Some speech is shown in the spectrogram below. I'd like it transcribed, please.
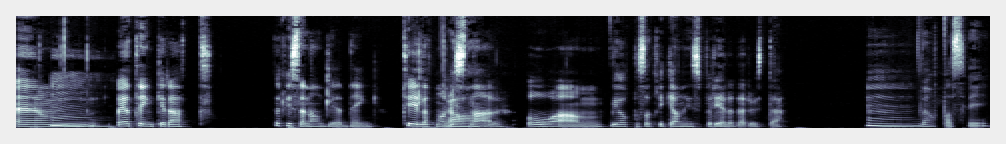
Ehm, Mm. Och jag tänker att det finns en anledning till att man Ja. lyssnar och ehm, vi hoppas att vi kan inspirera där ute. Mm, det hoppas vi.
